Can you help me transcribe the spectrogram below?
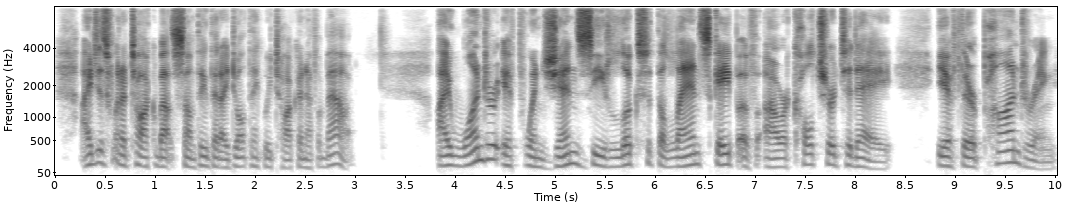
I just want to talk about something that I don't think we talk enough about. I wonder if when Gen Z looks at the landscape of our culture today, if they're pondering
